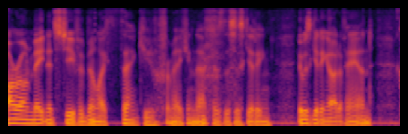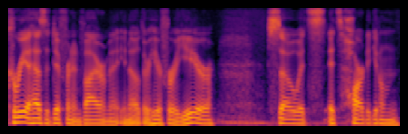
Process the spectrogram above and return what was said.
our own maintenance chief had been like, thank you for making that because this is getting, it was getting out of hand. Korea has a different environment, you know, they're here for a year. So it's, it's hard to get them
